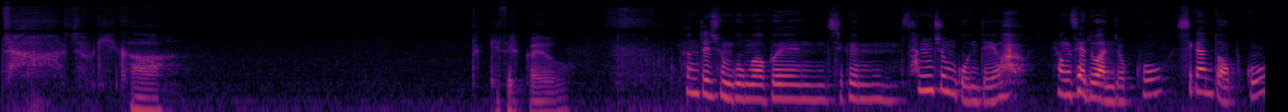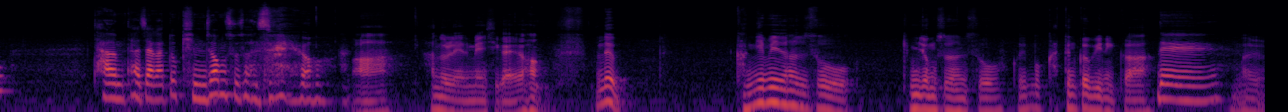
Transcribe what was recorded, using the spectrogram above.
자, 저기가 어떻게 될까요? 현대중공업은 지금 삼중고인데요. 형세도 안 좋고 시간도 없고 다음 타자가 또 김정수 선수예요. 아, 한올 NMC가요. 근데 강예민 선수, 김정수 선수 거의 뭐 같은 급이니까 네. 정말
